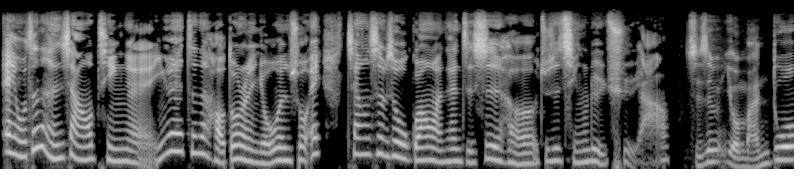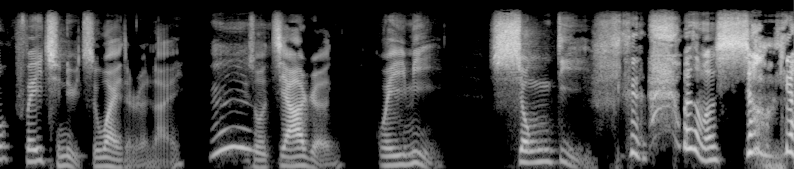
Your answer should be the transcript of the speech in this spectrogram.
哎、我真的很想要听哎、因为真的好多人有问说，哎、这样是不是无光晚餐只适合就是情侣去啊？其实有蛮多非情侣之外的人来，嗯比如说家人、闺蜜、兄弟 为什么兄要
